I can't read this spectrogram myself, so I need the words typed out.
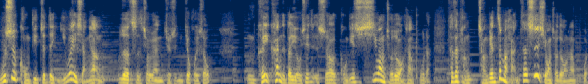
不是孔蒂真的一味想让热刺球员就是你就回收。你，可以看得到，有些时候孔蒂是希望球队往上扑的。他在旁场边这么喊，他是希望球队往上扑，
